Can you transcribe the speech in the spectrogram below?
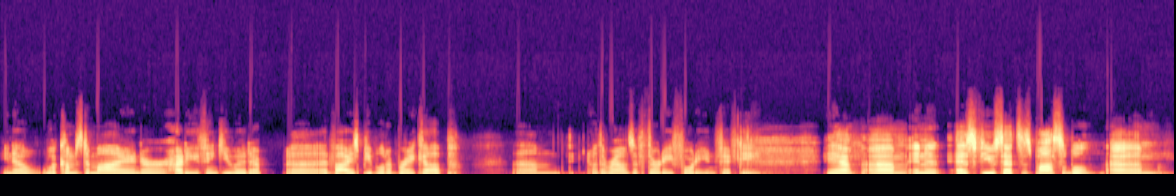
You know what comes to mind, or how do you think you would uh, advise people to break up um, you know the rounds of 30, 40, and 50? Yeah, um, in as few sets as possible. Um,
